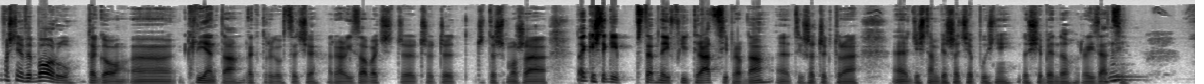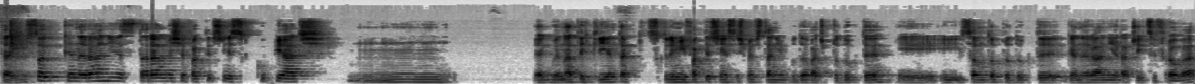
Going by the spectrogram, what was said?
właśnie wyboru tego e, klienta, dla którego chcecie realizować, czy, czy, czy, czy też może do jakiejś takiej wstępnej filtracji, prawda, e, tych rzeczy, które e, gdzieś tam bierzecie później do siebie do realizacji. Mhm. Tak, wiesz co, generalnie staramy się faktycznie skupiać mm, jakby na tych klientach, z którymi faktycznie jesteśmy w stanie budować produkty i, i są to produkty generalnie raczej cyfrowe.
